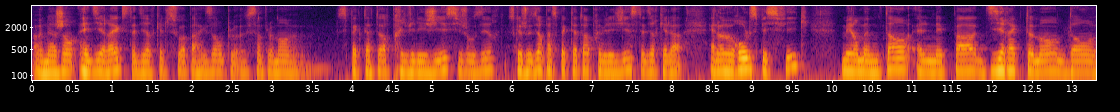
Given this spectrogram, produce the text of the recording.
un agent indirect, c'est-à-dire qu'elle soit par exemple simplement spectateur privilégié, si j'ose dire. Ce que je veux dire par spectateur privilégié, c'est-à-dire qu'elle a, elle a un rôle spécifique, mais en même temps, elle n'est pas directement dans,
